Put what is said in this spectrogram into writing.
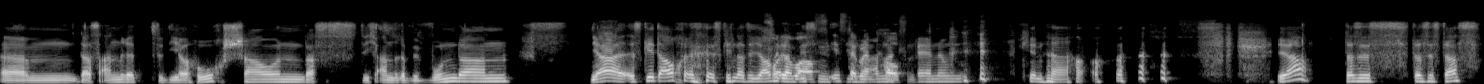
Ähm, dass andere zu dir hochschauen, dass dich andere bewundern. Ja, es geht auch, es geht natürlich auch Voll wieder ein bisschen auf Instagram kaufen. genau. ja, das ist, das ist das.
